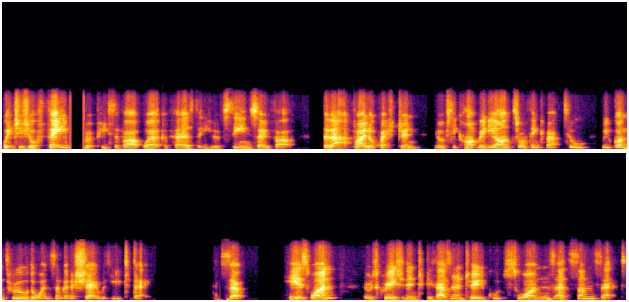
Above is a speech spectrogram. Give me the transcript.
Which is your favourite piece of artwork of hers that you have seen so far? So, that final question you obviously can't really answer or think about till we've gone through all the ones I'm going to share with you today. So, here's one. that was created in 2002 called Swans at Sunset.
